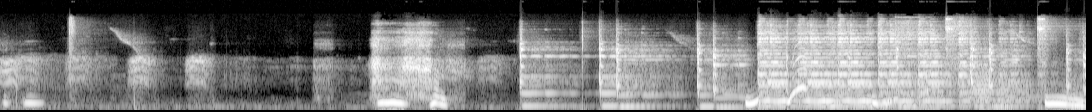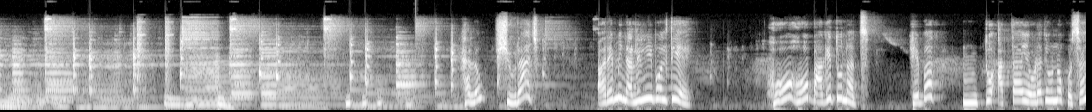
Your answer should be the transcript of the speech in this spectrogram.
हॅलो शिवराज? अरे मी नलिनी बोलतेय. हो हो बागेतूनच. हे बघ तू आत्ता एवढ्यात येऊ नकोस हं?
